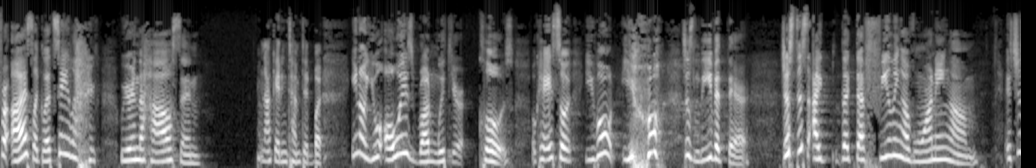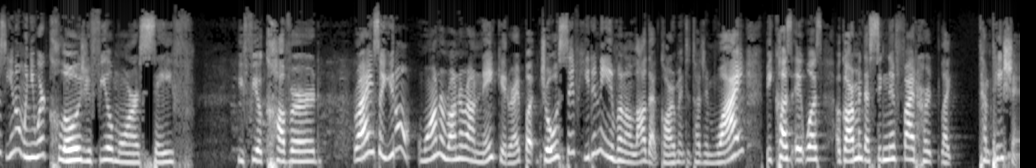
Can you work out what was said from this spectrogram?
for us like let's say like we were in the house and not getting tempted, but you know, you always run with your clothes. Okay, so you won't you won't just leave it there. Just this, I like that feeling of wanting. Um, it's just you know when you wear clothes, you feel more safe. You feel covered, right? So you don't want to run around naked, right? But Joseph, he didn't even allow that garment to touch him. Why? Because it was a garment that signified her like temptation.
